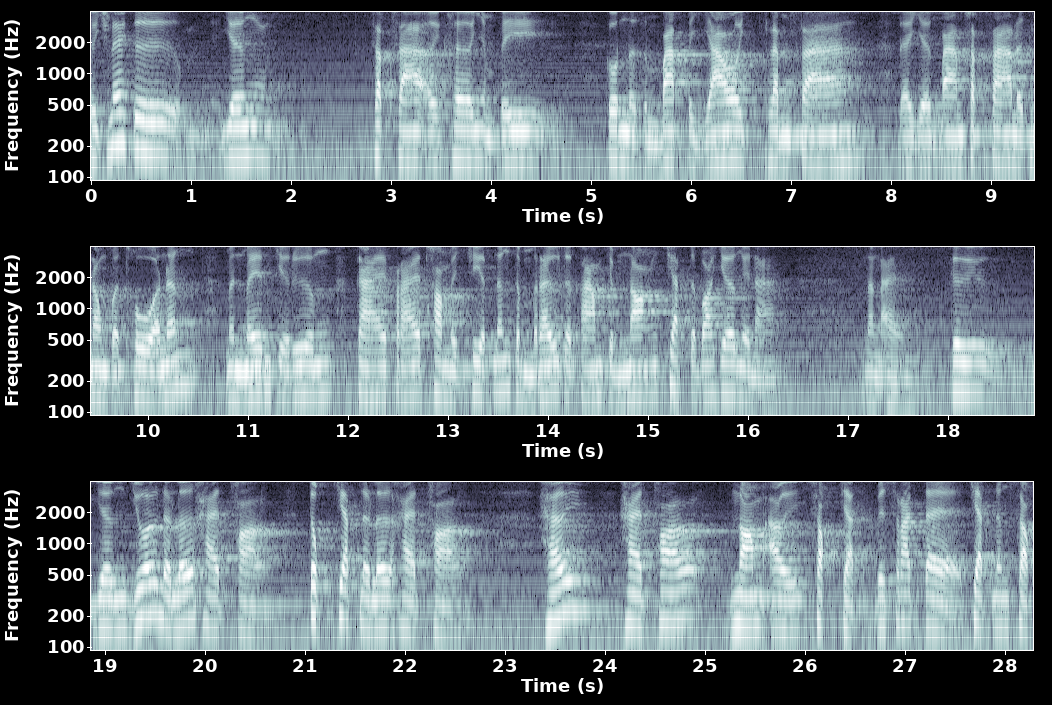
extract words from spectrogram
ដូច្នេះគឺយើងសិក្សាឲ្យឃើញអំពីគុណសម្បត្តិប្រយោជន៍ខ្លឹមសារ ដែលយើងបានសិក្សានៅក្នុងពធហ្នឹងមិនមែនជារឿងកែប្រែធម្មជាតិនឹងតម្រូវទៅតាមចំណង់ចិត្តរបស់យើងឯណាហ្នឹងឯងគឺយើងយល់នៅលើហេតុផល ទុកចិត្តនៅលើហេតុផលហើយហេតុផលនាំឲ្យសុខចិត្តវាស្រេចតែចិត្តនឹងសុខ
